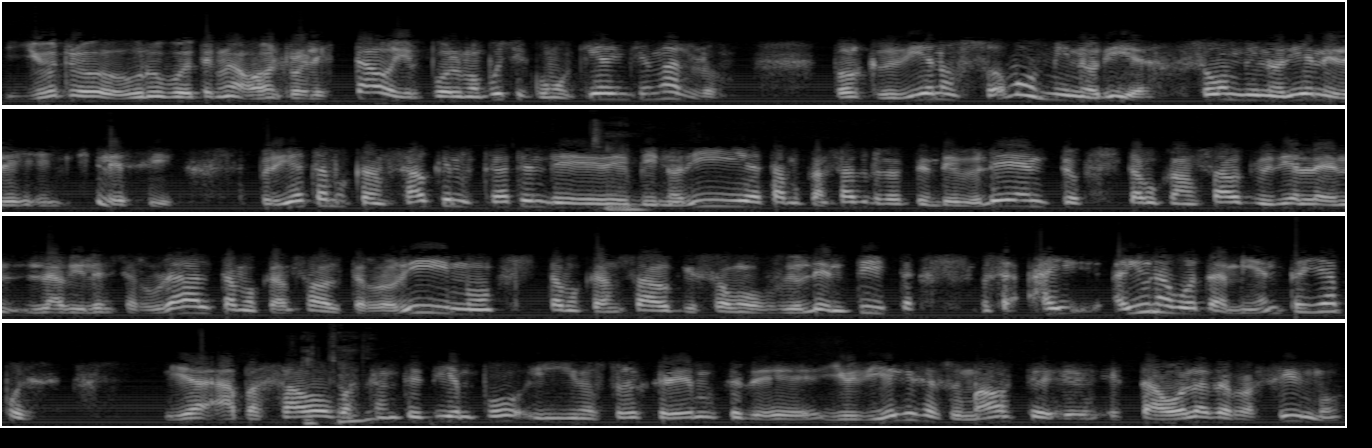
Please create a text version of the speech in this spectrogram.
y otro grupo determinado, o entre el Estado y el pueblo mapuche, como quieran llamarlo. Porque hoy día no somos minoría, somos minoría en, en Chile, sí, pero ya estamos cansados que nos traten de, minoría, estamos cansados que nos traten de violentos, estamos cansados que hoy día la, la, violencia rural, estamos cansados del terrorismo, estamos cansados que somos violentistas. O sea, hay, hay un agotamiento ya, pues. Ya ha pasado bastante tiempo y nosotros creemos que y hoy día que se ha sumado este, esta ola de racismo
